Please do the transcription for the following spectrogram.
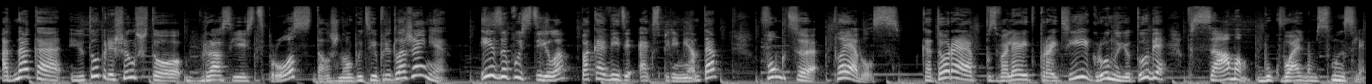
Однако YouTube решил, что раз есть спрос, должно быть и предложение. И запустила, пока в виде эксперимента, функцию Playables, которая позволяет пройти игру на YouTube в самом буквальном смысле.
